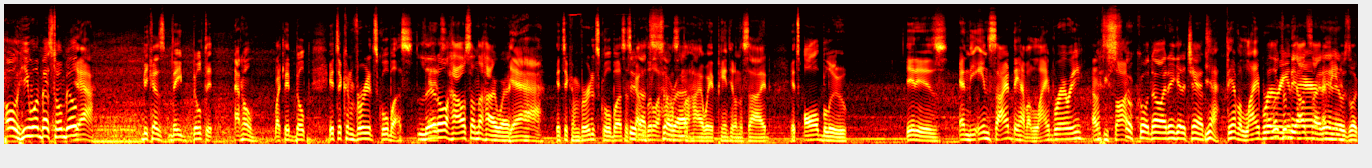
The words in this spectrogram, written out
Oh, he won best home build. Yeah, because they built it at home. Like they built. It's a converted school bus. Little house on the highway. Yeah, it's a converted school bus. It's Dude, got a little so house on the highway painted on the side. It's all blue. It is, and the inside they have a library. I don't know if you saw So it. cool. No, I didn't get a chance. Yeah, they have a library. I looked from in the there. outside I in, and mean, it was look.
